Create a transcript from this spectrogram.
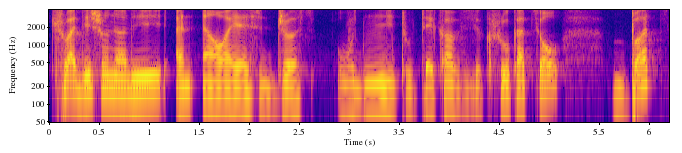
traditionally, an LAS just would need to take off the crew capsule, but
